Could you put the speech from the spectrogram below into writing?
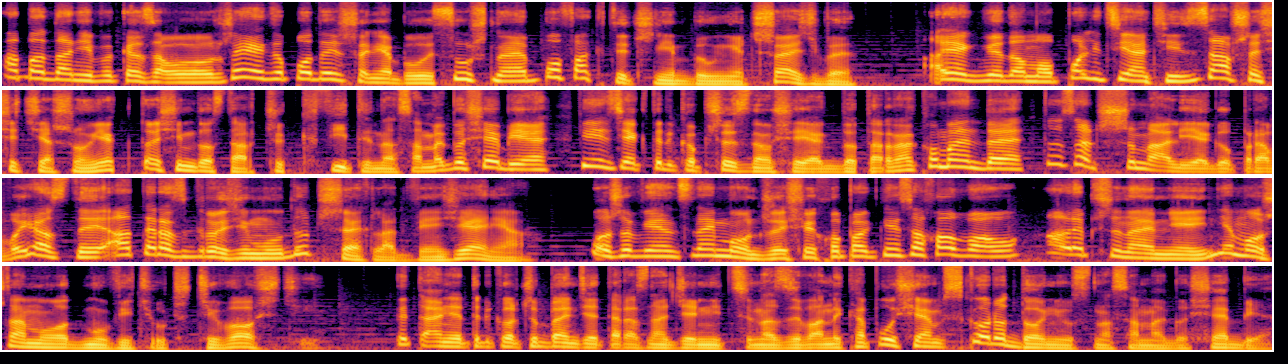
a badanie wykazało, że jego podejrzenia były słuszne, bo faktycznie był nietrzeźwy. A jak wiadomo, policjanci zawsze się cieszą, jak ktoś im dostarczy kwity na samego siebie, więc jak tylko przyznał się, jak dotarł na komendę, to zatrzymali jego prawo jazdy, a teraz grozi mu do trzech lat więzienia. Może więc najmądrzej się chłopak nie zachował, ale przynajmniej nie można mu odmówić uczciwości. Pytanie tylko, czy będzie teraz na dzielnicy nazywany kapusiem, skoro doniósł na samego siebie.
